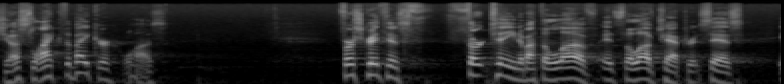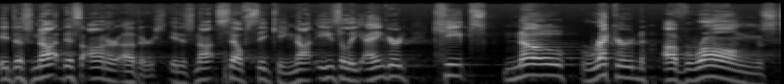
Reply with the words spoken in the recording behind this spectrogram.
just like the baker was. 1 Corinthians 13 about the love, it's the love chapter. It says, It does not dishonor others, it is not self seeking, not easily angered, keeps no record of wrongs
